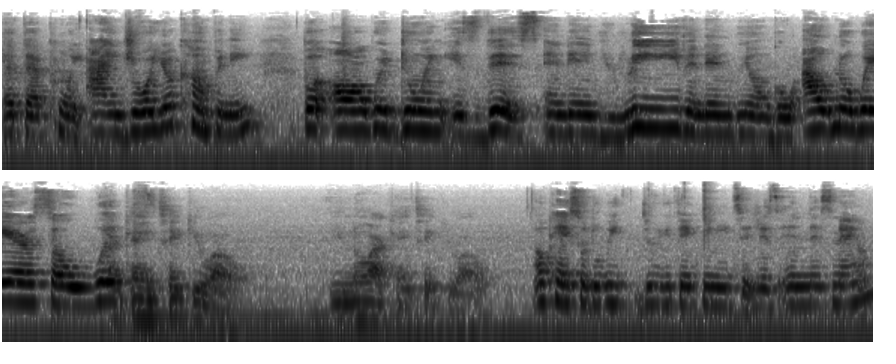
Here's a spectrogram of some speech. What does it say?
at that point. I enjoy your company, but all we're doing is this, and then you leave, and then we don't go out nowhere. So what? I can't take you out. You know I can't take you out. Okay, so do we? Do you think we need to just end this now?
